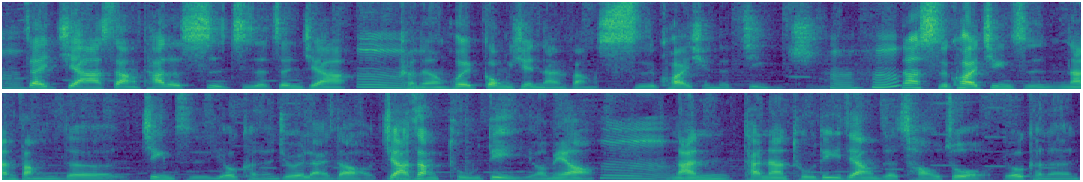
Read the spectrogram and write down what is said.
嗯、再加上它的市值的增加，嗯、可能会贡献南纺十块钱的净值。那十块净值，南纺的净值有可能就会来到，加上土地有没有？嗯，南台南土地这样子炒作，有可能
